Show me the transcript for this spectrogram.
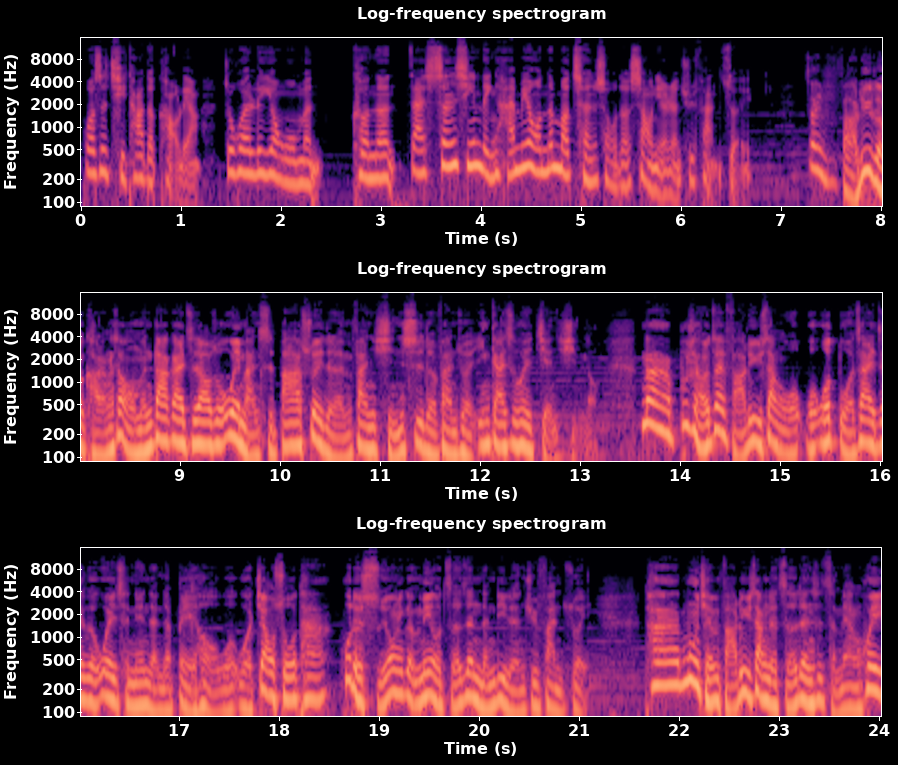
或是其他的考量，就会利用我们可能在身心灵还没有那么成熟的少年人去犯罪。在法律的考量上，我们大概知道说，未满十八岁的人犯刑事的犯罪，应该是会减刑哦。那不晓得在法律上，我我我躲在这个未成年人的背后，我我教唆他，或者使用一个没有责任能力的人去犯罪，他目前法律上的责任是怎么样？会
